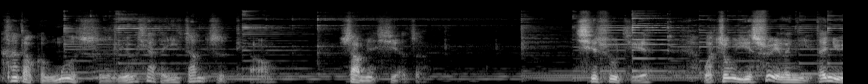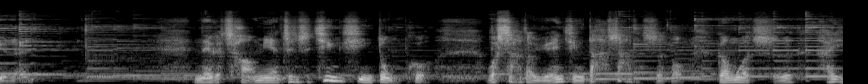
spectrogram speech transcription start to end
看到耿墨池留下的一张纸条，上面写着。齐树杰，我终于睡了你的女人。那个场面真是惊心动魄。我杀到远景大厦的时候，耿墨池还以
